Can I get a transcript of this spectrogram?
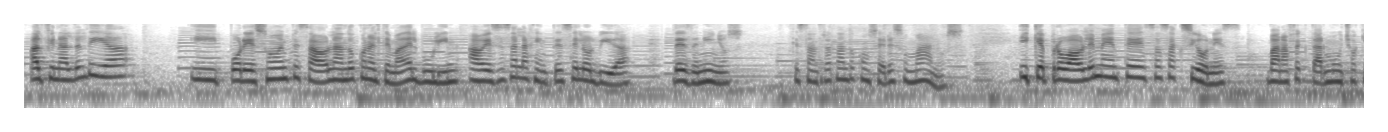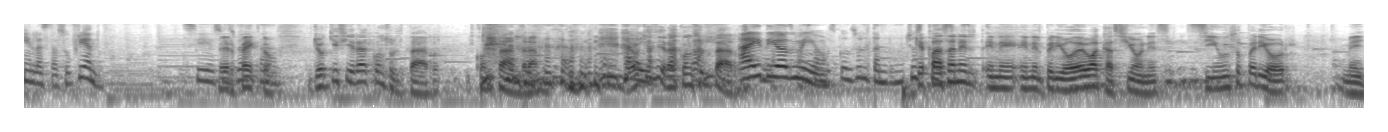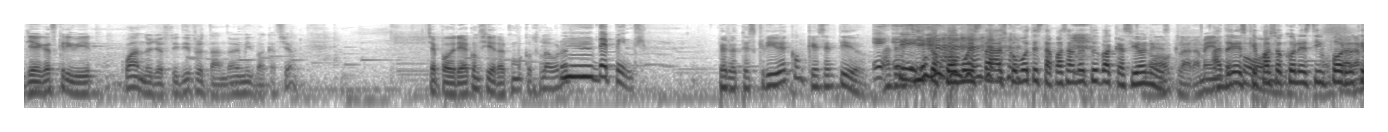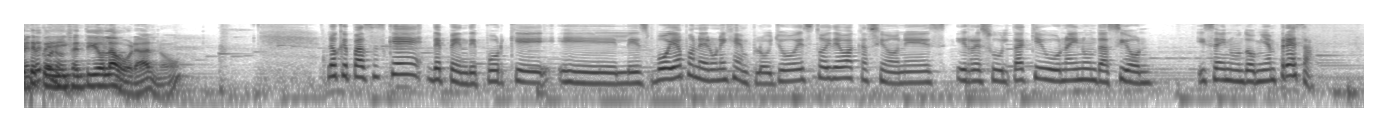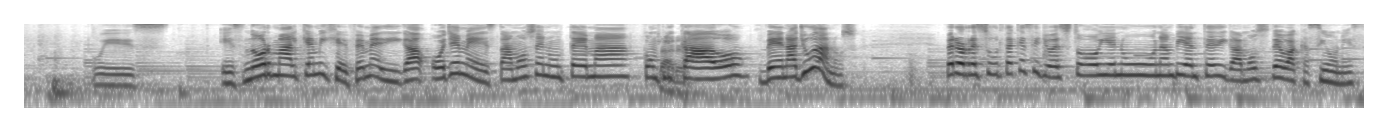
Al final del día, y por eso empezaba hablando con el tema del bullying, a veces a la gente se le olvida desde niños que están tratando con seres humanos y que probablemente esas acciones van a afectar mucho a quien la está sufriendo. Sí, eso Perfecto. Yo quisiera consultar con Sandra. Yo quisiera consultar. Ay, Dios mío. Estamos consultando muchos ¿Qué pasa en el, en el periodo de vacaciones si un superior me llega a escribir cuando yo estoy disfrutando de mis vacaciones? ¿Se podría considerar como acoso laboral? Mm, depende. Pero te escribe con qué sentido? Eh, Andresito, ¿cómo estás? ¿Cómo te está pasando en tus vacaciones? No, claramente. Andrés, ¿qué pasó con este informe que te pedí? Con un sentido laboral, ¿no? Lo que pasa es que depende, porque eh, les voy a poner un ejemplo. Yo estoy de vacaciones y resulta que hubo una inundación y se inundó mi empresa. Pues es normal que mi jefe me diga, óyeme, estamos en un tema complicado, ven, ayúdanos. Pero resulta que si yo estoy en un ambiente, digamos, de vacaciones,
